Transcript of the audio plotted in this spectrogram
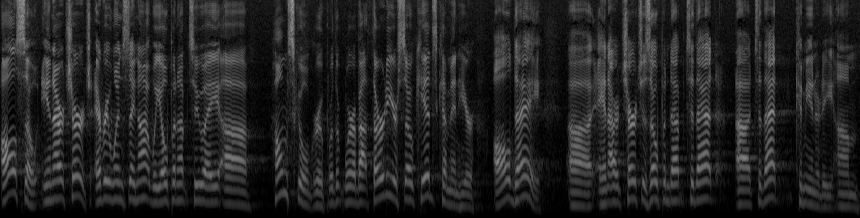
Also, in our church, every Wednesday night, we open up to a uh, homeschool group where, the, where about 30 or so kids come in here all day. Uh, and our church is opened up to that, uh, to that community. Um,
